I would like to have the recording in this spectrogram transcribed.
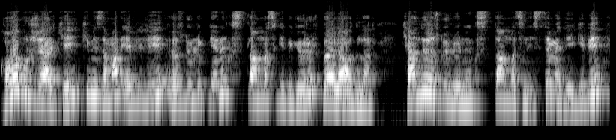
Kova burcu erkeği kimi zaman evliliği özgürlüklerinin kısıtlanması gibi görür, böyle algılar. Kendi özgürlüğünün kısıtlanmasını istemediği gibi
